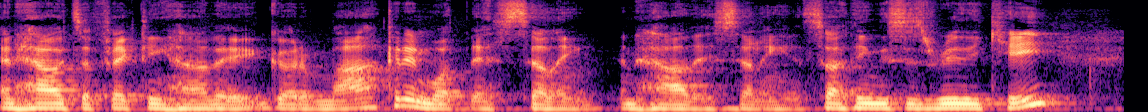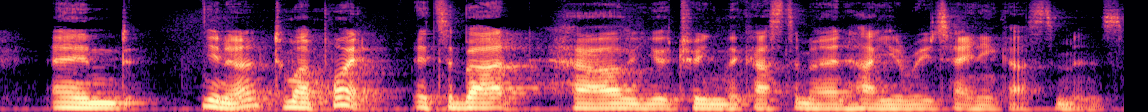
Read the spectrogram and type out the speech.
and how it's affecting how they go to market and what they're selling and how they're selling it. So I think this is really key. And you know, to my point, it's about how you're treating the customer and how you're retaining customers.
